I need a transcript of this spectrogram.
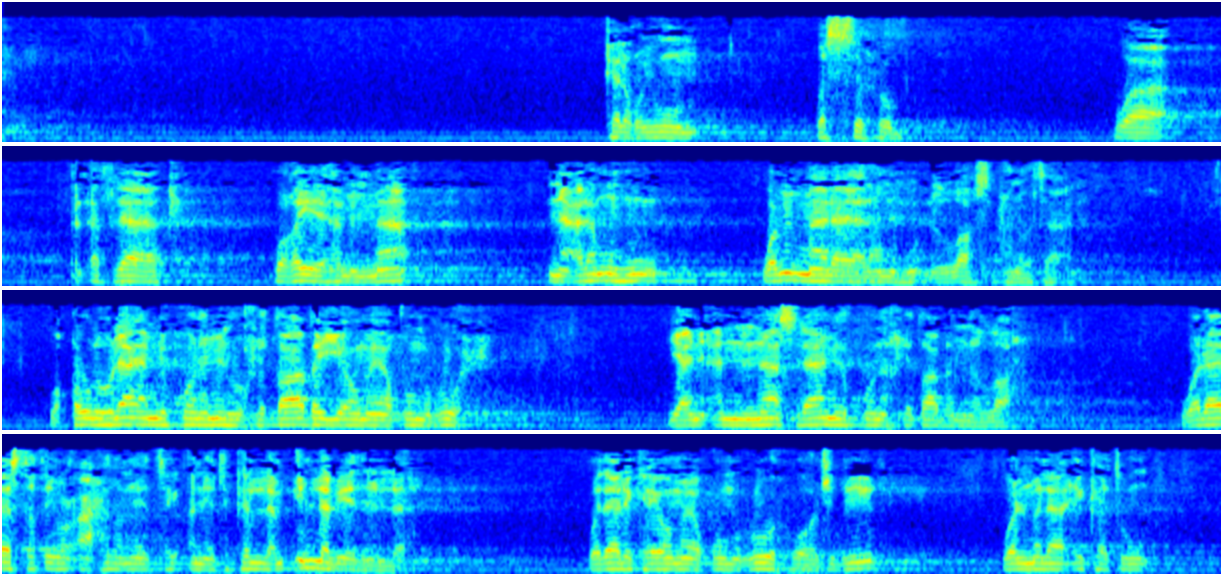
كالغيوم والسحب والأفلاك وغيرها مما نعلمه ومما لا يعلمه إلا الله سبحانه وتعالى. وقوله لا يملكون منه خطابا يوم يقوم الروح. يعني أن الناس لا يملكون خطابا من الله. ولا يستطيع أحد أن يتكلم إلا بإذن الله. وذلك يوم يقوم الروح وهو جبريل. والملائكة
